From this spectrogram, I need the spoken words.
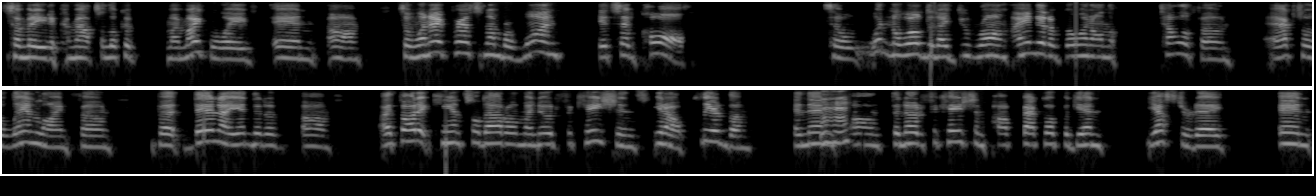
somebody to come out to look at my microwave, and um, so when I pressed number one, it said call. So what in the world did I do wrong? I ended up going on the telephone, actual landline phone, but then I ended up um, I thought it canceled out all my notifications, you know, cleared them. And then Mm-hmm. um, the notification popped back up again yesterday. And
